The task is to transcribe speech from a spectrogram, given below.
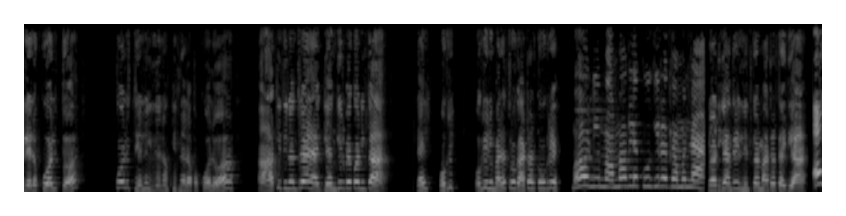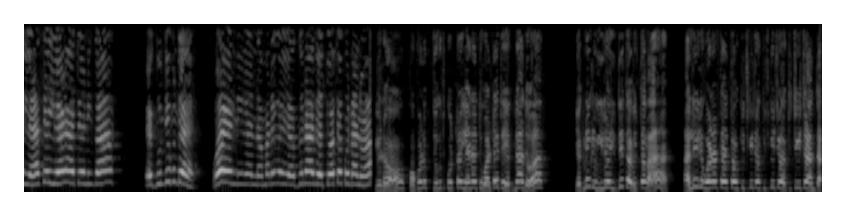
ಇಲ್ಲೆಲ್ಲ ಕೋಲಿತ್ತು ಕೋಲಿತ್ತು ಎಲ್ಲ ಇಲ್ಲೆಲ್ಲ ಕಿದ್ನಲ್ಲಪ್ಪ ಕೋಲು. ಹಾಕಿದ್ದೀನಂದ್ರೆ ಹೆಂಗಿರ್ಬೇಕು ನಿಂತ? ಏಯ್ ಹೋಗ್ರಿ ಹೋಗ್ರಿ ನಿಮ್ಮ ಮನೆ ಹತ್ರ ಹೋಗಿ ಆಟ ಆಡ್ಕೋ ಹೋಗ್ರಿ. ಅಡಿಗೆ ಅಂದ್ರೆ ಇಲ್ಲಿ ನಿಂತ್ಕೊಂಡು ಮಾತಾಡ್ತಾ ಇದೀಯಾ? ಏನೋ ಕಪಡಕ್ಕೆ ತೆಗೆದು ಕೊಟ್ಟರೆ ಏನಾಯ್ತು ಹೊರಟೈತೆ ಯಜ್ಞ ಅದು. ಯಜ್ಞಗಳು ಇರೋ ಇದ್ದಿತ್ತಾವ ಇತ್ತವ ಅಲ್ಲಿ ಇಲ್ಲಿ ಓಡಾಡ್ತಾ ಇರ್ತಾವ ಕಿಚ್ಕಿಚ ಕಿಚ್ಕಿಚ ಕಿಚ್ಕಿಚ ಅಂತ.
